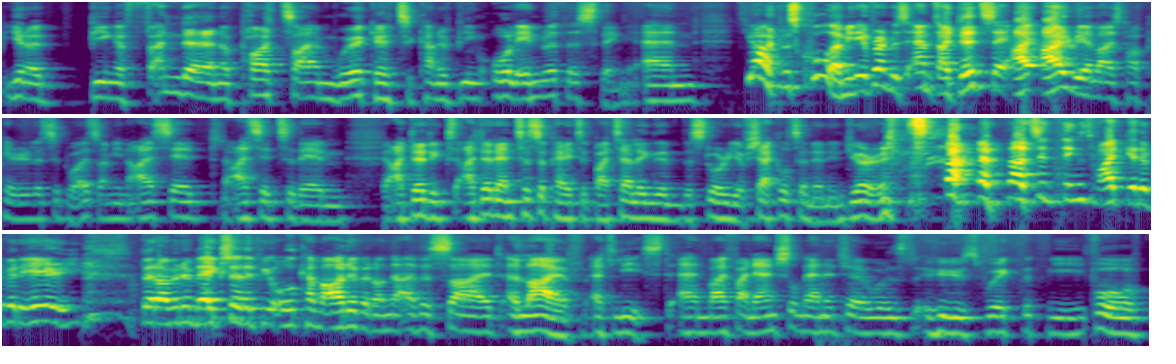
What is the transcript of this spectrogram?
you know, being a funder and a part-time worker to kind of being all in with this thing. And yeah, it was cool. I mean, everyone was amped. I did say I, I realized how perilous it was. I mean, I said I said to them, I did I did anticipate it by telling them the story of Shackleton and endurance. I said things might get a bit hairy, but I'm going to make sure that we all come out of it on the other side alive, at least. And my financial manager was who's worked with me for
